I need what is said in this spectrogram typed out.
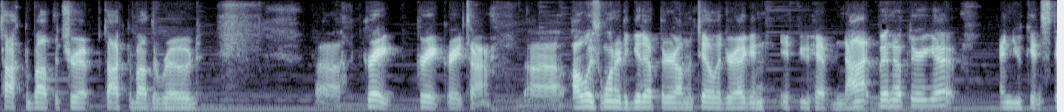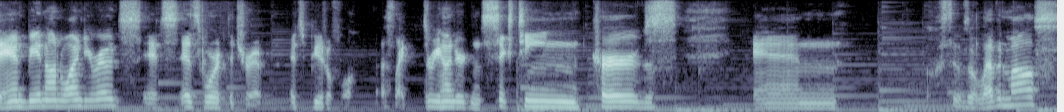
talked about the trip, talked about the road. Uh, great, great, great time. Uh, always wanted to get up there on the tail of the dragon. If you have not been up there yet, and you can stand being on windy roads, it's it's worth the trip. It's beautiful. That's like 316 curves, and it was 11 miles.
